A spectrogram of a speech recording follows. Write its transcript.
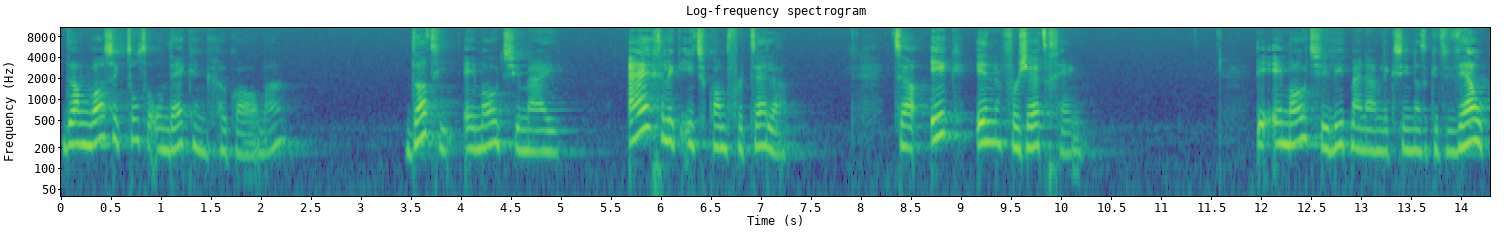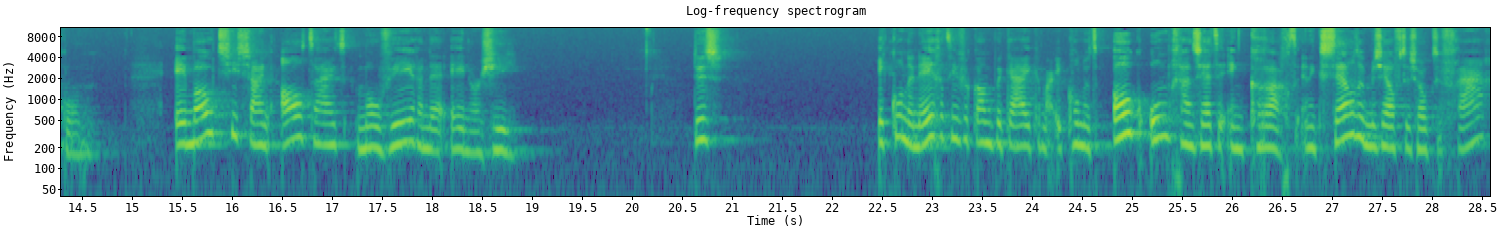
dan was ik tot de ontdekking gekomen dat die emotie mij eigenlijk iets kwam vertellen. Terwijl ik in verzet ging. Die emotie liet mij namelijk zien dat ik het wel kon. Emoties zijn altijd moverende energie. Dus ik kon de negatieve kant bekijken, maar ik kon het ook om gaan zetten in kracht. En ik stelde mezelf dus ook de vraag:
